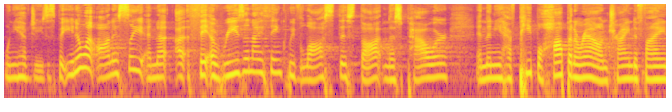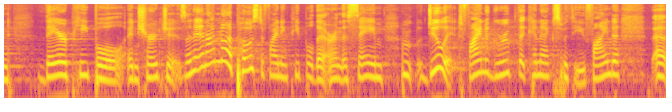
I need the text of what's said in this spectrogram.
when you have Jesus. But you know what, honestly, and a, a, th- a, reason I think we've lost this thought and this power, and then you have people hopping around trying to find their people in churches. And, and I'm not opposed to finding people that are in the same, um, do it. Find a group that connects with you, find a, uh,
